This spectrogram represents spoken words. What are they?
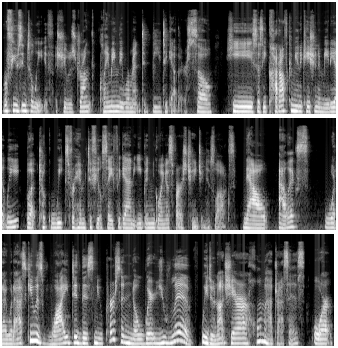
refusing to leave. She was drunk, claiming they were meant to be together. So he says he cut off communication immediately, but took weeks for him to feel safe again, even going as far as changing his locks. Now, Alex, what I would ask you is why did this new person know where you live? We do not share our home addresses or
